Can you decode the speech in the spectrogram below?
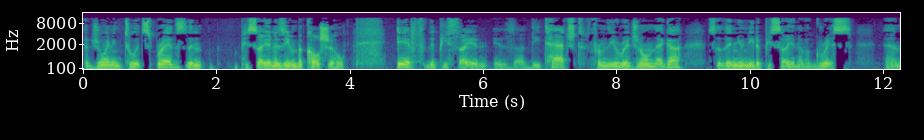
adjoining to it spreads, then pisayin is even bekol shehu. If the pisayin is uh, detached from the original nega, so then you need a pisayin of a gris. And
